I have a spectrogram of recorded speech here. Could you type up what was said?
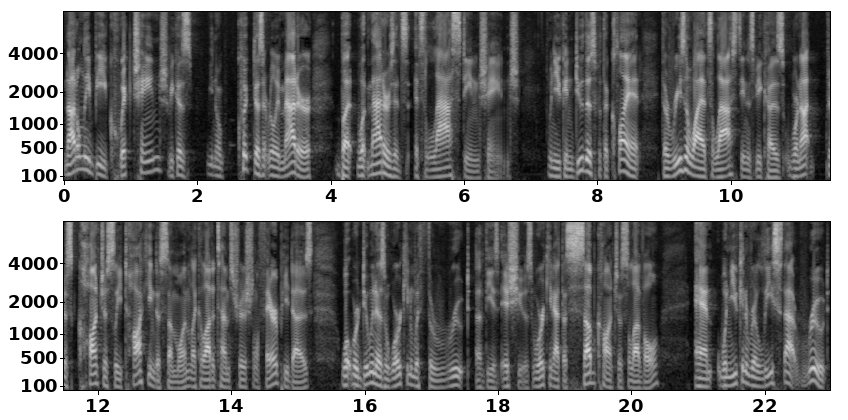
not only be quick change because you know quick doesn't really matter but what matters it's it's lasting change when you can do this with a client the reason why it's lasting is because we're not just consciously talking to someone like a lot of times traditional therapy does what we're doing is working with the root of these issues working at the subconscious level and when you can release that root,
